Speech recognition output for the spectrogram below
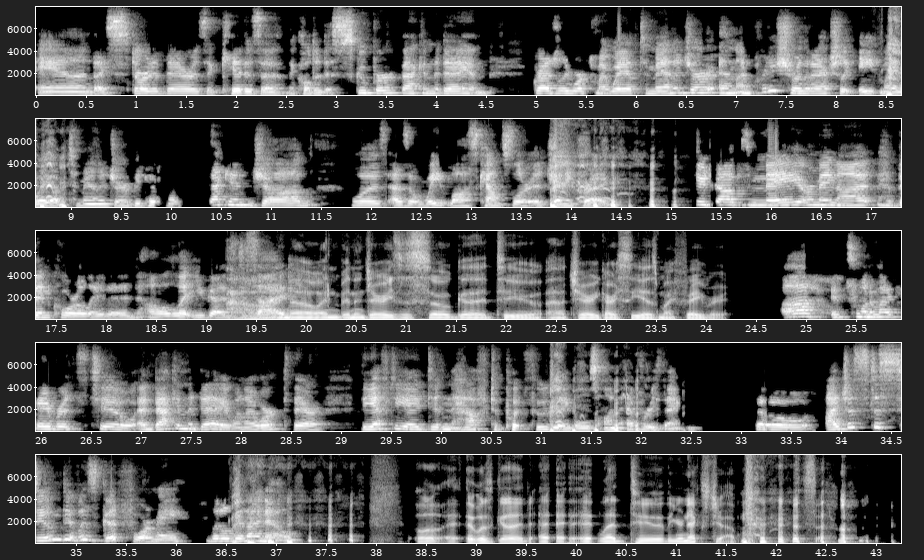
And I started there as a kid as a, they called it a scooper back in the day, and gradually worked my way up to manager. And I'm pretty sure that I actually ate my way up to manager because my second job was as a weight loss counselor at Jenny Craig. Two jobs may or may not have been correlated. I'll let you guys decide. Oh, I know, and Ben and Jerry's is so good too. Uh, Cherry Garcia is my favorite. Ah, it's one of my favorites too. And back in the day when I worked there, the FDA didn't have to put food labels on everything. So I just assumed it was good for me. Little did I know. well, it was good. It led to your next job. so.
